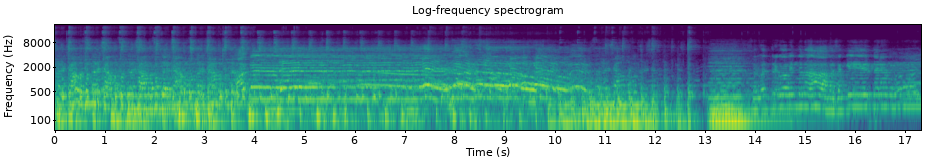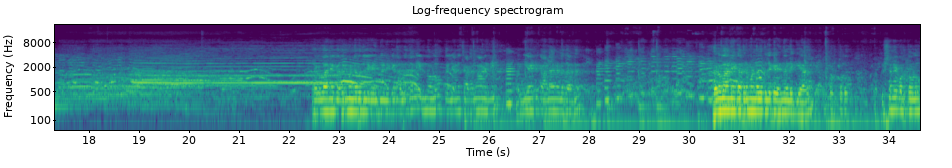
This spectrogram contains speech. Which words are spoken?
ഭഗവാനെ കതിർമണ്ഡപത്തിൽ എഴുന്നള്ളിക്കണം അവിടെ തന്നെ ഇരുന്നോളൂ. കല്യാണ ചടങ്ങാണ് ഇനി. ഭംഗിയായിട്ട് കാണാനുള്ളതാണ്. ഭഗവാനെ കതിർമണ്ഡപത്തിലേക്ക് എഴുന്നള്ളിക്കുകയാണ്. കൊടുത്തോളൂ. കൃഷ്ണനെ കൊടുത്തോളൂ.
